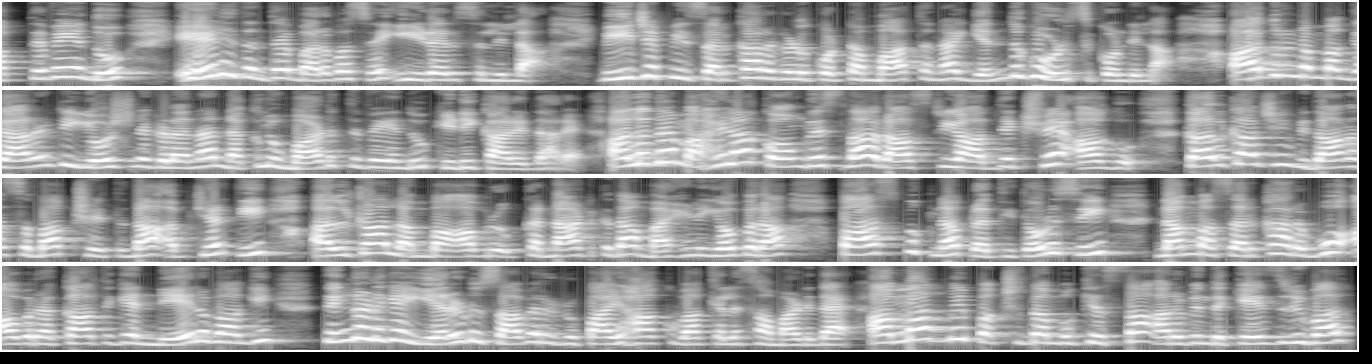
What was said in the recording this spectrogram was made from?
ಹಾಕ್ತೇವೆ ಎಂದು ಹೇಳಿದಂತೆ ಭರವಸೆ ಈಡೇರಿಸಲಿಲ್ಲ. ಬಿಜೆಪಿ ಸರ್ಕಾರಗಳು ಕೊಟ್ಟ ಮಾತನ್ನ ಎಂದಿಗೂ ಉಳಿಸಿಕೊಂಡಿಲ್ಲ. ಆದ್ರೂ ನಮ್ಮ ಗ್ಯಾರಂಟಿ ಯೋಜನೆಗಳನ್ನ ನಕಲು ಮಾಡುತ್ತವೆ ಎಂದು ಕಿಡಿಕಾರಿದ್ದಾರೆ. ಅಲ್ಲದೆ ಮಹಿಳಾ ಕಾಂಗ್ರೆಸ್ನ ರಾಷ್ಟ್ರೀಯ ಅಧ್ಯಕ್ಷೆ ಹಾಗೂ ಕಲ್ಕಾಜಿ ವಿಧಾನಸಭಾ ಕ್ಷೇತ್ರದ ಅಭ್ಯರ್ಥಿ ಅಲ್ಕಾ ಲಂಬಾ ಅವರು ಕರ್ನಾಟಕದ ಮಹಿಳೆಯೊಬ್ಬರ ಪಾಸ್ಬುಕ್ನ ಪ್ರತಿ ತೋರಿಸಿ ನಮ್ಮ ಸರ್ಕಾರವು ಅವರ ಖಾತೆಗೆ ನೇರವಾಗಿ ತಿಂಗಳಿಗೆ ಎರಡು ಸಾವಿರ ರೂಪಾಯಿ ಹಾಕುವ ಕೆಲಸ ಮಾಡಿದೆ. ಆಮ್ ಆದ್ಮಿ ಪಕ್ಷದ ಮುಖ್ಯಸ್ಥ ಅರವಿಂದ್ ಕೇಜ್ರಿವಾಲ್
